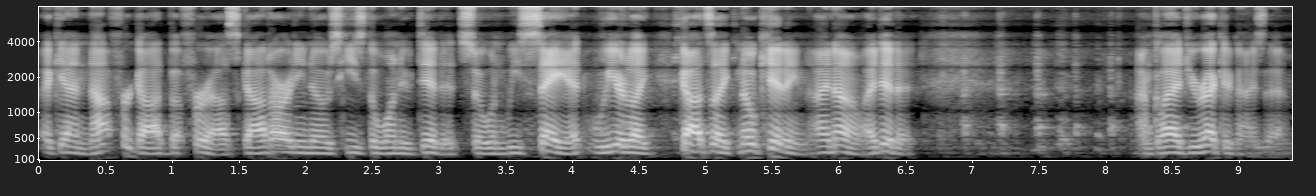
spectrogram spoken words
Again, not for God, but for us. God already knows He's the one who did it. So when we say it, we are like, God's like, no kidding. I know, I did it. I'm glad you recognize that.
